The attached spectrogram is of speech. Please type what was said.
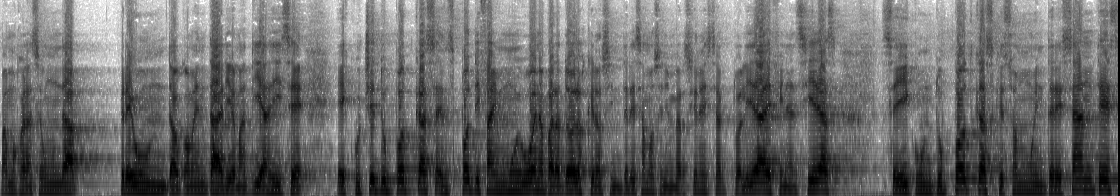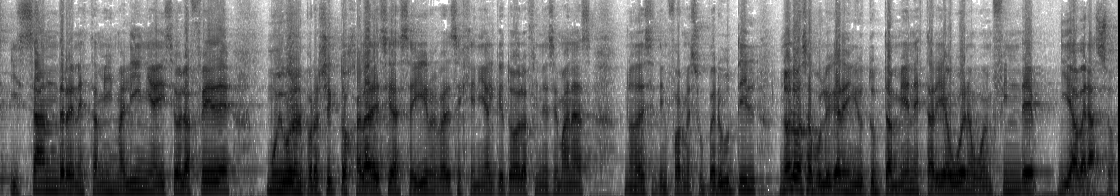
Vamos con la segunda pregunta o comentario. Matías dice, escuché tu podcast en Spotify, muy bueno para todos los que nos interesamos en inversiones y actualidades financieras. Seguí con tu podcast que son muy interesantes y Sandra en esta misma línea dice hola Fede, muy bueno el proyecto, ojalá deseas seguir, me parece genial que todos los fines de semana nos des este informe súper útil. No lo vas a publicar en YouTube también, estaría bueno, buen fin de y abrazo.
